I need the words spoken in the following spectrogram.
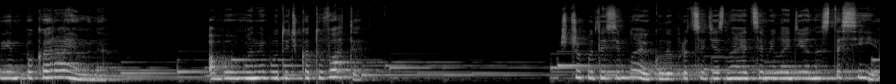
Він покарає мене. Або мене будуть катувати. Що буде зі мною, коли про це дізнається міледі Анастасія?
